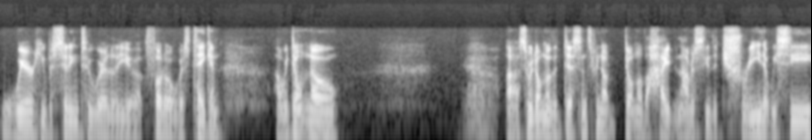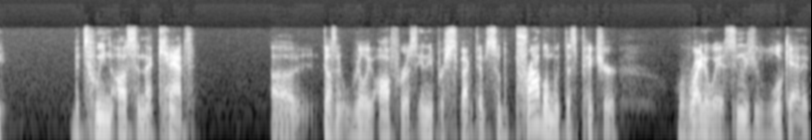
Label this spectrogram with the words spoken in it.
where he was sitting to where the uh, photo was taken. Uh, we don't know Uh, so we don't know the distance. We don't don't know the height, and obviously the tree that we see between us and that cat uh, doesn't really offer us any perspective. So the problem with this picture, right away, as soon as you look at it,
